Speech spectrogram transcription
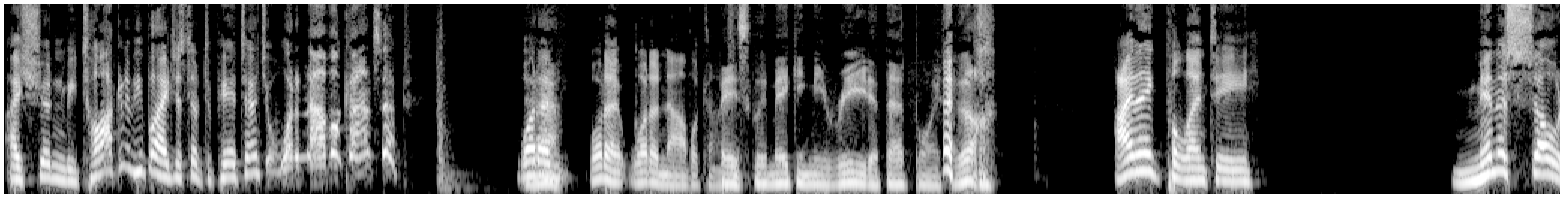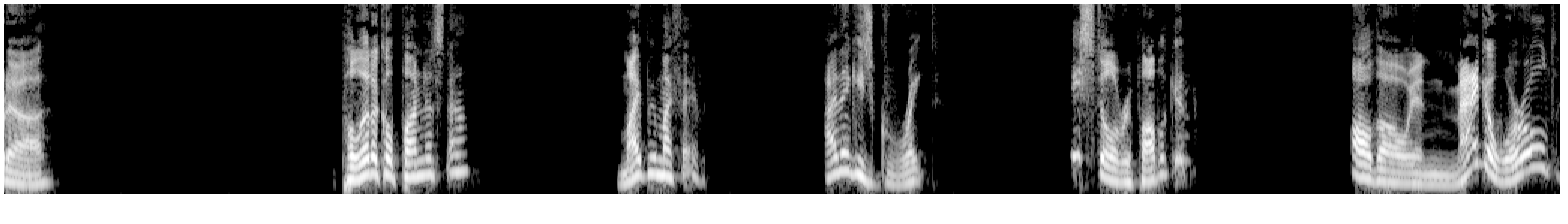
I shouldn't be talking to people. I just have to pay attention. What a novel concept! What Yeah. a what a what a novel concept. Basically making me read at that point. Ugh. I think Pawlenty, Minnesota, political pundits now might be my favorite. I think he's great. He's still a Republican, although in MAGA world,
